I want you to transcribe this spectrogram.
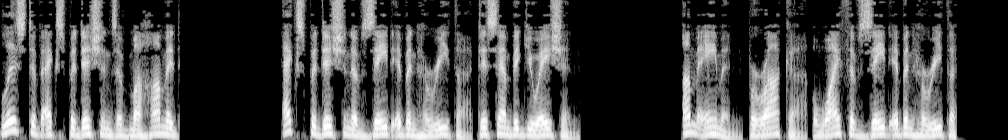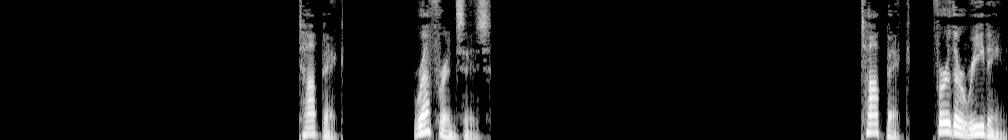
List of expeditions of Muhammad Expedition of Zayd ibn Haritha disambiguation. Umm Ayman Baraka a wife of Zayd ibn Haritha. Topic. References. Topic Further reading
